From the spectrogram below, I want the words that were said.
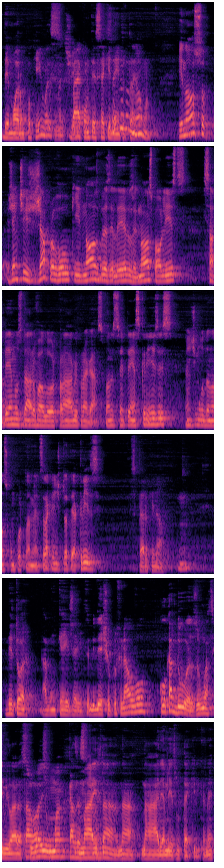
demora um pouquinho, mas, mas vai acontecer aqui dentro também. Nenhuma. E nós, a gente já provou que nós brasileiros e nós paulistas sabemos dar o valor para a água e para gás. Quando você tem as crises, a gente muda nosso comportamento. Será que a gente precisa ter a crise? Espero que não. Hum. Vitor, algum case aí? Você me deixou para o final, eu vou colocar duas, uma similar à tá sua ótimo. e uma mais na, na, na, área mesmo técnica, né?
